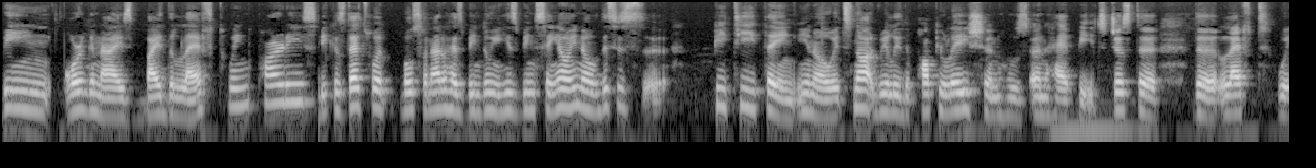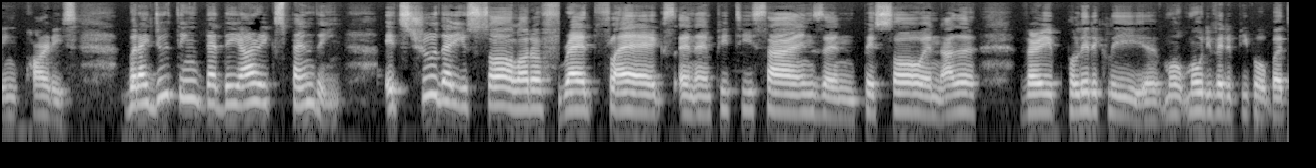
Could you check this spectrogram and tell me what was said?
being organized by the left wing parties, because that's what Bolsonaro has been doing. He's been saying, oh, you know, this is PT thing. You know, it's not really the population who's unhappy, it's just the, the left wing parties. But I do think that they are expanding. It's true that you saw a lot of red flags and, and PT signs and PSOL and other very politically uh, mo- motivated people. But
